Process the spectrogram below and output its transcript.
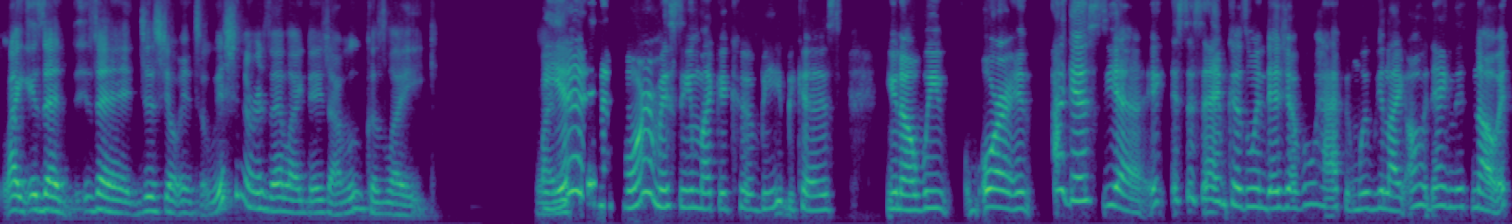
Like, is that is that just your intuition or is that like deja vu? Because like, like yeah, in the form it seemed like it could be because you know we or in I guess yeah, it, it's the same because when deja vu happened, we'd be like, oh dang this. No, it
